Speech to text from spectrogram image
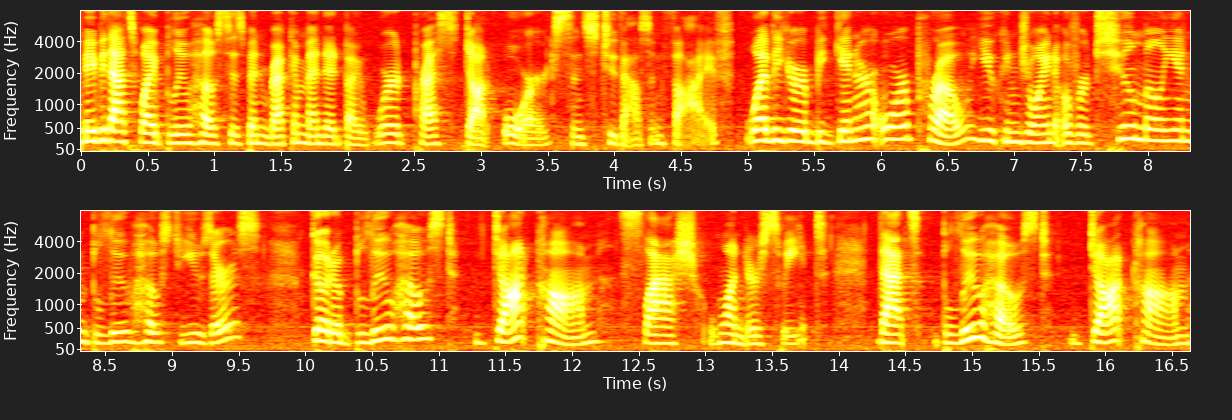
Maybe that's why Bluehost has been recommended by WordPress.org since 2005. Whether you're a beginner or a pro, you can join over 2 million Bluehost users. Go to bluehost.com slash wondersuite. That's bluehost.com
